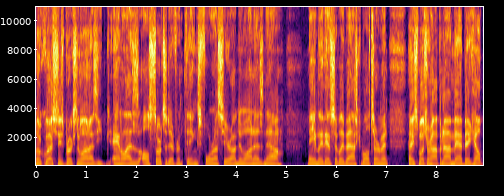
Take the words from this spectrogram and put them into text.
No question. He's Brooks Nuanez. He analyzes all sorts of different things for us here on Nuanez now, namely the NCAA basketball tournament. Thanks so much for hopping on, man. Big help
